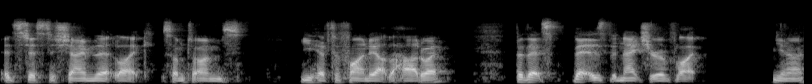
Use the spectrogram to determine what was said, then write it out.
It's just a shame that like sometimes you have to find out the hard way. But that's that is the nature of like, you know,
